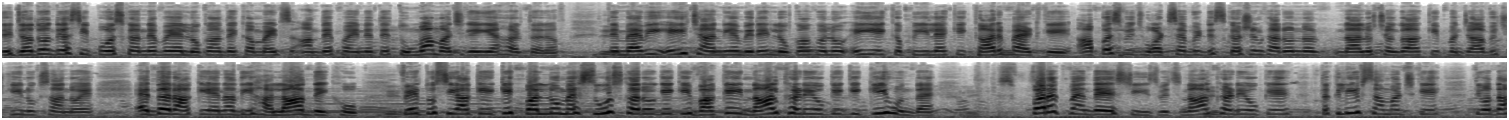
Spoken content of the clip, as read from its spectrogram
ਤੇ ਜਦੋਂ ਦੇ ਅਸੀਂ ਪੋਸਟ ਕਰਨੇ ਪਏ ਲੋਕਾਂ ਦੇ ਕਮੈਂਟਸ ਆਂਦੇ ਪਏ ਨੇ ਤੇ ਤੁਮਾ ਮਚ ਗਈ ਹੈ ਹਰ ਤਰਫ। ਤੇ ਮੈਂ ਵੀ ਇਹੀ ਚਾਹਨੀ ਹਾਂ ਮੇਰੇ ਲੋਕਾਂ ਕੋਲੋਂ ਇਹੀ ਇੱਕ ਅਪੀਲ ਹੈ ਕਿ ਘਰ ਬੈਠ ਕੇ ਆਪਸ ਵਿੱਚ WhatsApp ਵਿੱਚ ਡਿਸਕਸ਼ਨ ਕਰੋ ਨਾਲੋਂ ਚੰਗਾ ਕਿ ਪੰਜਾਬ ਵਿੱਚ ਕੀ ਨੁਕਸਾਨ ਹੋਇਆ ਇੱਧਰ ਆ ਕੇ ਇਹਨਾਂ ਦੀ ਹਾਲਾਤ ਦੇਖੋ। ਫਿਰ ਤੁਸੀਂ ਆ ਕੇ ਇੱਕ ਇੱਕ ਪਲ ਨੂੰ ਮਹਿਸੂਸ ਕਰੋਗੇ ਕਿ ਵਾਕਈ ਨਾਲ ਖੜੇ ਹੋ ਕੇ ਕਿ ਕੀ ਹੁੰਦਾ ਹੈ। ਫ਼ਰਕ ਪੈਂਦਾ ਇਸ ਚੀਜ਼ ਵਿੱਚ ਨਾਲ ਖੜੇ ਹੋ ਕੇ ਤਕਲੀਫ ਸਮਝ ਕੇ ਤੇ ਉਹਦਾ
